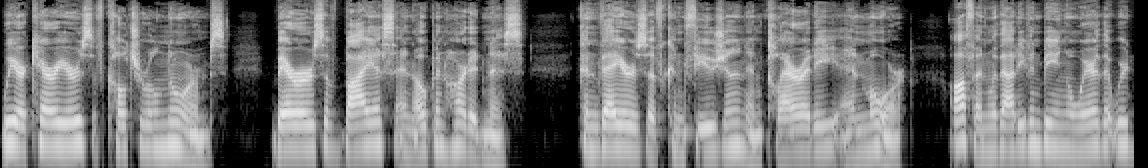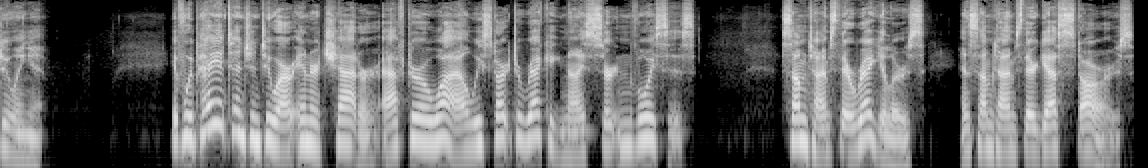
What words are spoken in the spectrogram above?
We are carriers of cultural norms, bearers of bias and open heartedness, conveyors of confusion and clarity and more, often without even being aware that we're doing it. If we pay attention to our inner chatter, after a while we start to recognize certain voices. Sometimes they're regulars, and sometimes they're guest stars.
